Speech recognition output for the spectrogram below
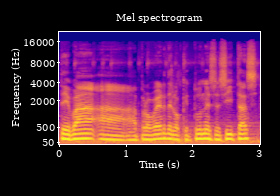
te va a proveer de lo que tú necesitas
